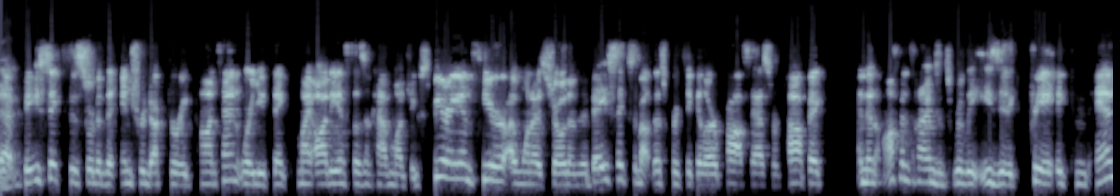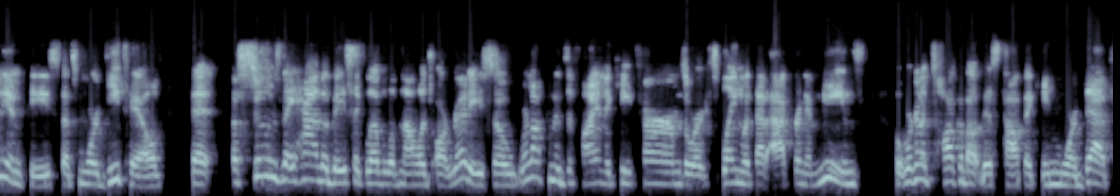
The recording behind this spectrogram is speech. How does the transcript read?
That basics is sort of the introductory content where you think my audience doesn't have much experience here. I want to show them the basics about this particular process or topic. And then oftentimes it's really easy to create a companion piece that's more detailed that assumes they have a basic level of knowledge already. So we're not going to define the key terms or explain what that acronym means but we're going to talk about this topic in more depth,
